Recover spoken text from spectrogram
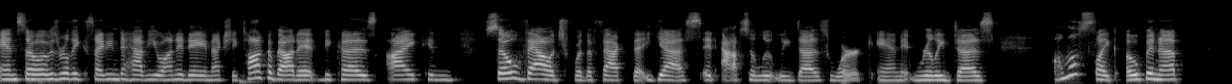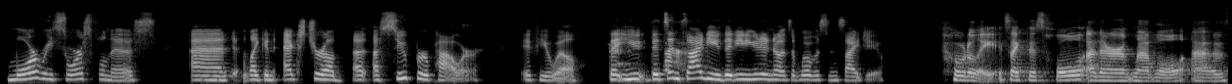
And so it was really exciting to have you on today and actually talk about it because I can so vouch for the fact that yes, it absolutely does work and it really does almost like open up more resourcefulness and mm-hmm. like an extra a, a superpower if you will that you that's yeah. inside you that you, you didn't know what was inside you totally it's like this whole other level of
